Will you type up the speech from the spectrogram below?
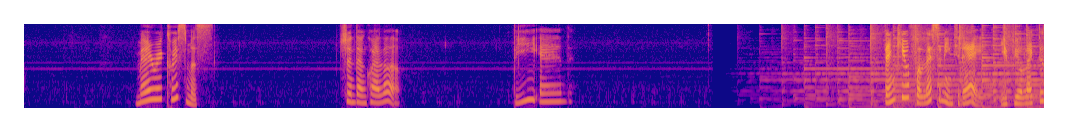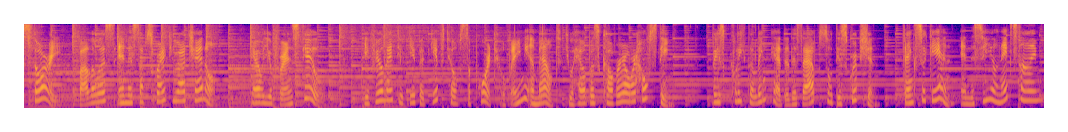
Merry Christmas! 圣诞快乐！The end. Thank you for listening today. If you like the story, follow us and subscribe to our channel. Tell your friends too. If you'd like to give a gift of support of any amount to help us cover our hosting, please click the link at this episode description. Thanks again and see you next time.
